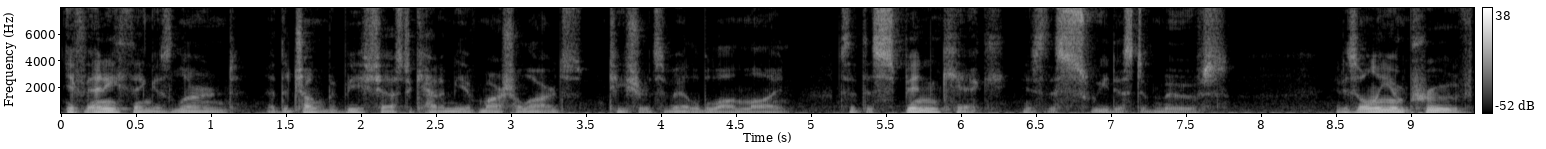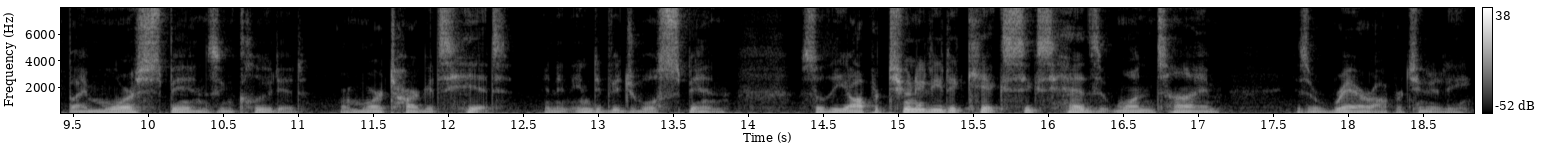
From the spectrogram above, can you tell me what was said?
If anything is learned at the Chunk Chest Academy of Martial Arts, t shirts available online, it's that the spin kick is the sweetest of moves. It is only improved by more spins included or more targets hit in an individual spin, so the opportunity to kick six heads at one time is a rare opportunity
